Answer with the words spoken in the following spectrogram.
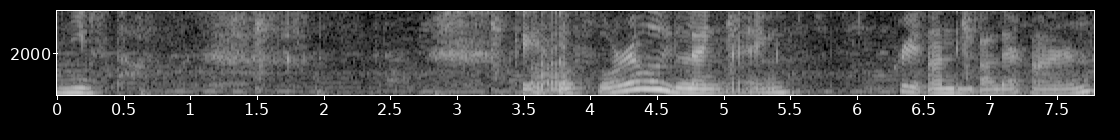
New stuff. Okay, so floral ylang ylang. Spray on the other arm.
